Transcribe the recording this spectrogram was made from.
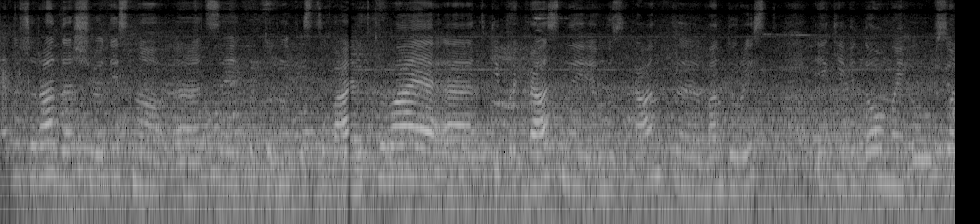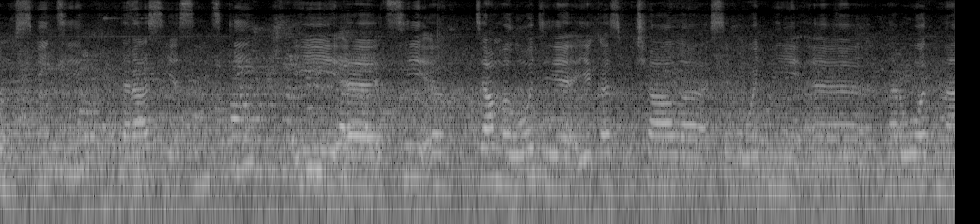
Я дуже рада, що дійсно е, цей культурний фестиваль відкриває е, такий прекрасний музикант, е, бандурист, який відомий у всьому світі Тарас Ясинський. І е, ці, е, ця мелодія, яка звучала сьогодні, е, народна,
